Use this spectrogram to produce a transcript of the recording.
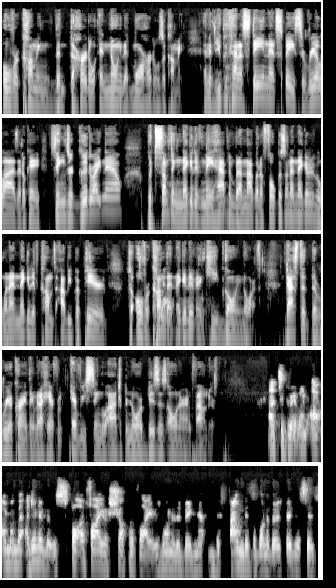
overcoming the, the hurdle and knowing that more hurdles are coming. And if you can kind of stay in that space to realize that, okay, things are good right now, but something negative may happen, but I'm not going to focus on that negative. But when that negative comes, I'll be prepared to overcome yeah. that negative and keep going north. That's the, the reoccurring thing that I hear from every single entrepreneur, business owner, and founder. That's a great one. I, I remember, I don't know if it was Spotify or Shopify. It was one of the big, the founders of one of those businesses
